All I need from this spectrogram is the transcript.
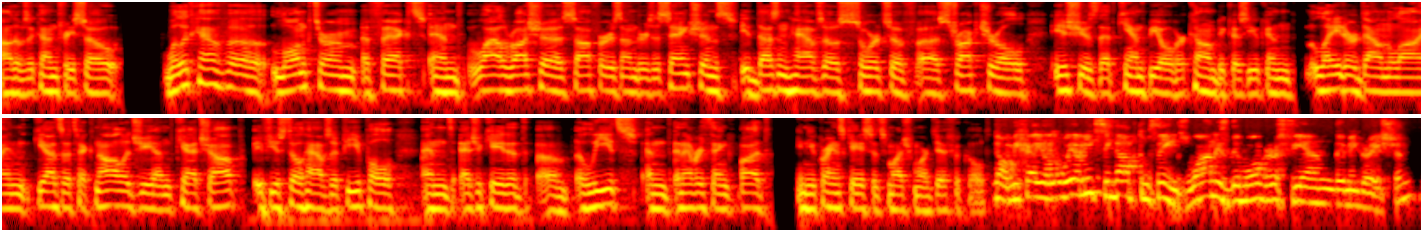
out of the country. So Will it have uh, long term effects? And while Russia suffers under the sanctions, it doesn't have those sorts of uh, structural issues that can't be overcome because you can later down the line get the technology and catch up if you still have the people and educated uh, elites and, and everything. But in Ukraine's case, it's much more difficult. No, Mikhail, we are mixing up two things. One is demography and immigration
